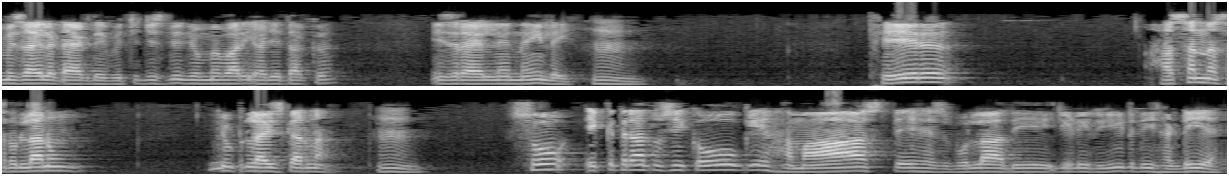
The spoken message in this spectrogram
ਮਿਜ਼ਾਈਲ ਅਟੈਕ ਦੇ ਵਿੱਚ ਜਿਸ ਦੀ ਜ਼ਿੰਮੇਵਾਰੀ ਹਜੇ ਤੱਕ ਇਜ਼ਰਾਈਲ ਨੇ ਨਹੀਂ ਲਈ। ਹੂੰ। ਫਿਰ ਹਸਨ ਨਸਰੁੱਲਾ ਨੂੰ ਨਿਊਟਰਲਾਈਜ਼ ਕਰਨਾ। ਹੂੰ। ਸੋ ਇੱਕ ਤਰ੍ਹਾਂ ਤੁਸੀਂ ਕਹੋ ਕਿ ਹਮਾਸ ਤੇ ਹਿਜ਼ਬੁੱਲਾ ਦੀ ਜਿਹੜੀ ਰੀੜ ਦੀ ਹੱਡੀ ਹੈ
